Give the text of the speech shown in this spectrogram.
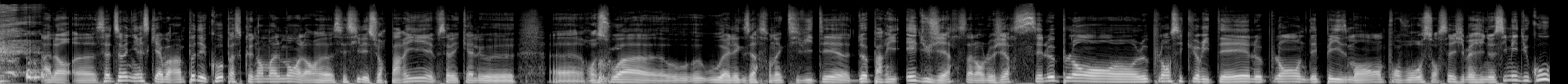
alors euh, cette semaine, il risque d'y avoir un peu d'écho parce que normalement, alors euh, Cécile est sur Paris et vous savez qu'elle euh, reçoit ou elle exerce son activité de Paris et du Gers. Alors le Gers, c'est le plan, le plan sécurité, le plan dépaysement pour vous ressourcer, j'imagine aussi. Mais du coup,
